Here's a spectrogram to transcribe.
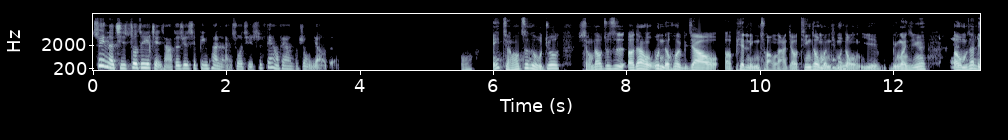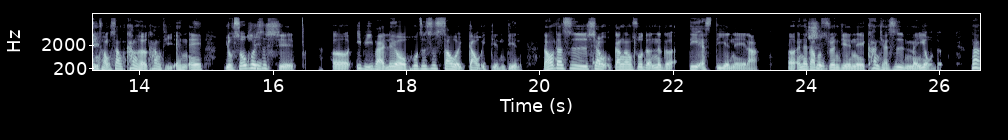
所以呢，其实做这些检查，这就是病患来说，其实是非常非常重要的。哦，诶，哎，讲到这个，我就想到就是呃，当然问的会比较呃偏临床啦，叫听众们听不懂也没关系，因为呃我们在临床上抗核抗体 NA 有时候会是。写呃一比一百六，或者是稍微高一点点，然后但是像刚刚说的那个 dsDNA 啦，呃 NA double strand DNA 看起来是没有的。那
